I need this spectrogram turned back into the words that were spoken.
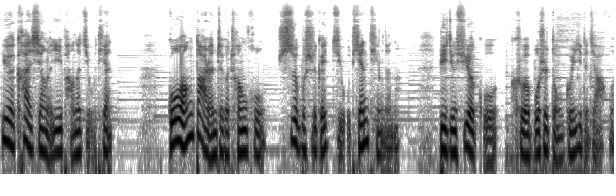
越看向了一旁的九天，国王大人这个称呼是不是给九天听的呢？毕竟血骨可不是懂规矩的家伙。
